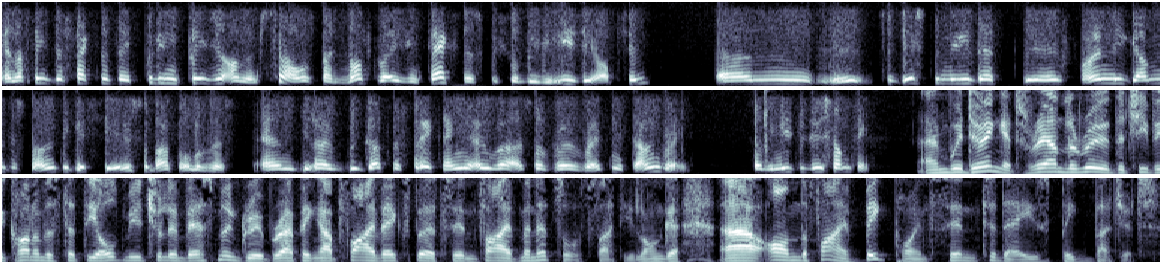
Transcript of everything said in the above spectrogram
And I think the fact that they're putting pressure on themselves by not raising taxes, which will be the easy option, um, suggests to me that uh, finally government is starting to get serious about all of this. And you know, we've got the threat hanging over us of a rating downgrade. So we need to do something. And we're doing it. Rian le Roux, the chief economist at the Old Mutual Investment Group, wrapping up five experts in five minutes or slightly longer uh, on the five big points in today's big budget.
